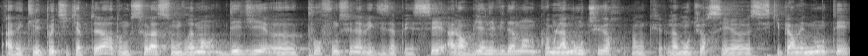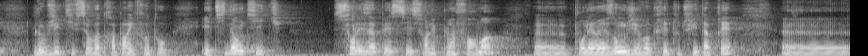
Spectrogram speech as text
avec les petits capteurs. Donc ceux-là sont vraiment dédiés euh, pour fonctionner avec des APS-C. Alors bien évidemment, comme la monture, donc la monture euh, c'est ce qui permet de monter l'objectif sur votre appareil photo, est identique sur les APS-C, sur les pleins formats, euh, pour les raisons que j'évoquerai tout de suite après. Euh,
